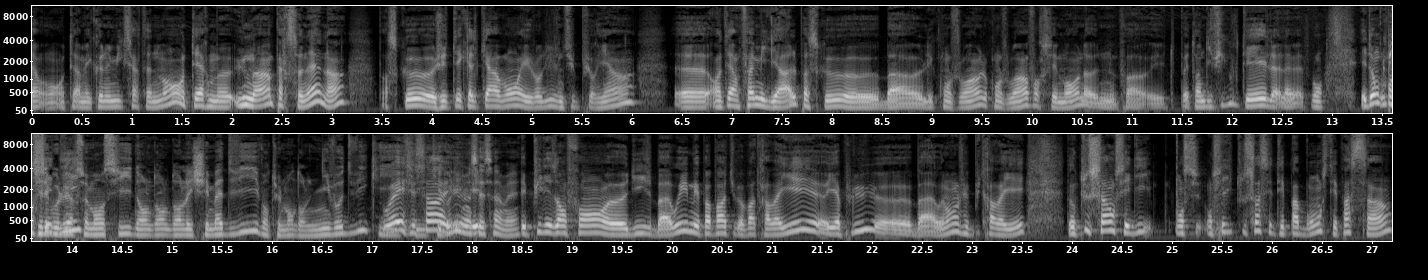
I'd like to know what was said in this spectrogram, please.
en termes économiques certainement, en termes humains, personnels, hein, parce que j'étais quelqu'un avant et aujourd'hui je ne suis plus rien. Euh, en termes familial, parce que euh, bah, les conjoints, le conjoint forcément, ne, ne, pas, peut être en difficulté. La, la, bon. Et donc et on s'est des bouleversements aussi dans, dans, dans, les schémas de vie, éventuellement dans le niveau de vie qui, ouais, c'est ça. évolue. Et, hein, c'est ça mais... et puis les enfants euh, disent bah oui, mais papa, tu vas pas travailler, il y a plus, euh, bah non, je vais plus travailler. Donc tout ça, on s'est dit, on s'est dit que tout ça, c'était pas bon, c'était pas sain,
